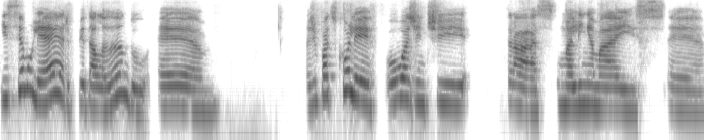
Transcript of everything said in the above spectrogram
E ser mulher pedalando, é, a gente pode escolher, ou a gente traz uma linha mais é,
